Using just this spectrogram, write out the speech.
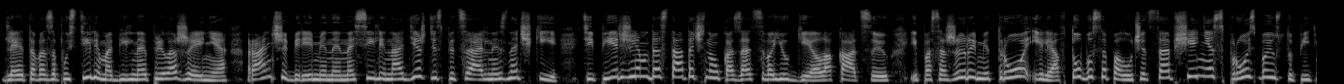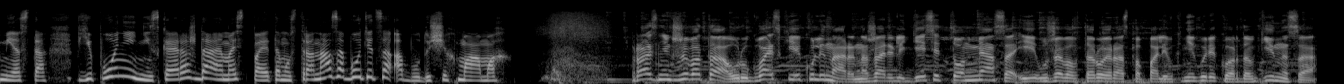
Для этого запустили мобильное приложение. Раньше беременные носили на одежде специальные значки. Теперь же им достаточно указать свою геолокацию. И пассажиры метро или автобуса получат сообщение с просьбой уступить место. В Японии низкая рождаемость, поэтому страна заботится о будущих мамах. Праздник живота. Уругвайские кулинары нажарили 10 тонн мяса и уже во второй раз попали в книгу рекордов Гиннесса.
